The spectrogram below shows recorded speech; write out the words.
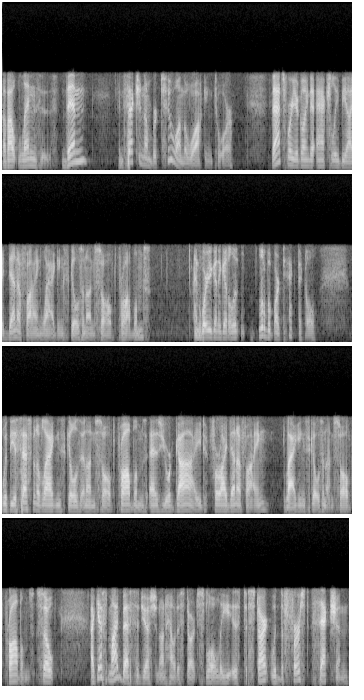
about lenses. Then, in section number two on the walking tour, that's where you're going to actually be identifying lagging skills and unsolved problems, and where you're going to get a little, little bit more technical with the assessment of lagging skills and unsolved problems as your guide for identifying lagging skills and unsolved problems. So, I guess my best suggestion on how to start slowly is to start with the first section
